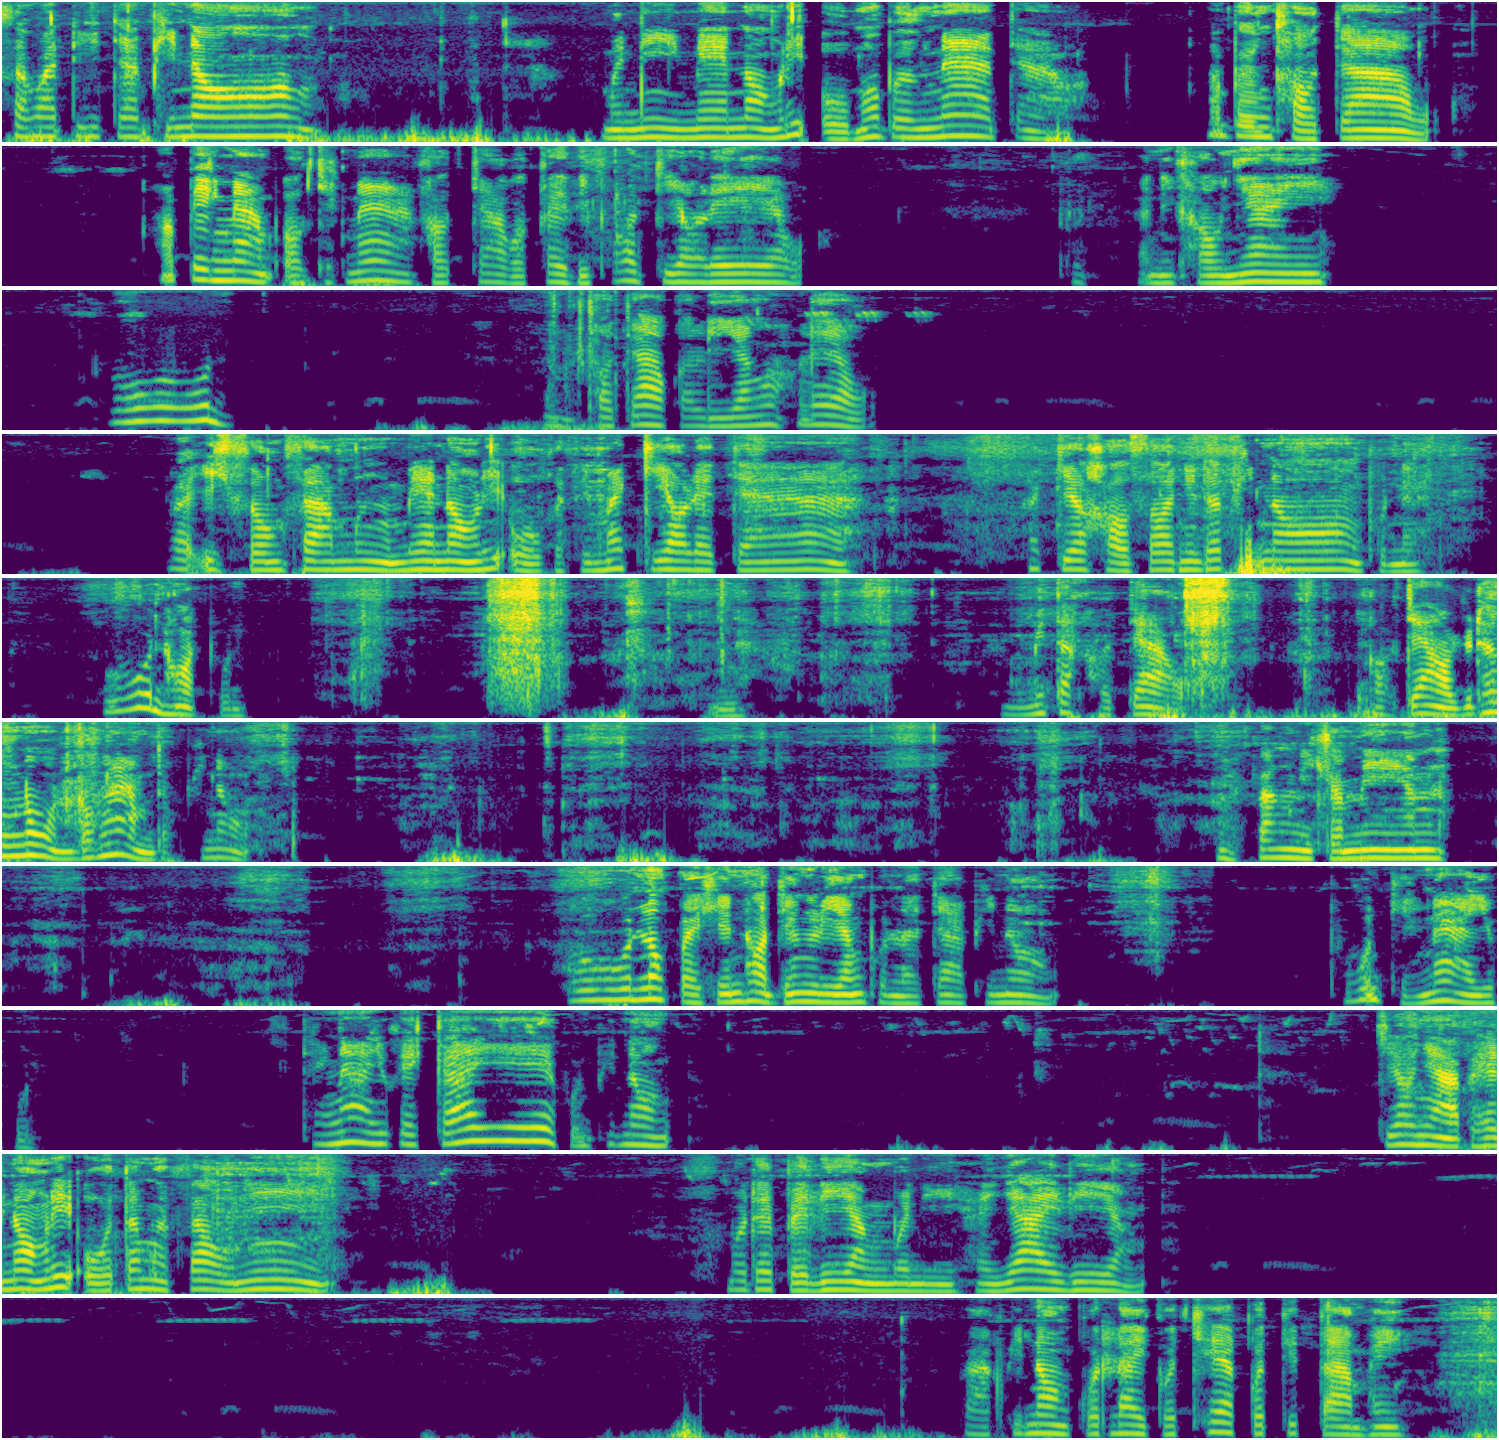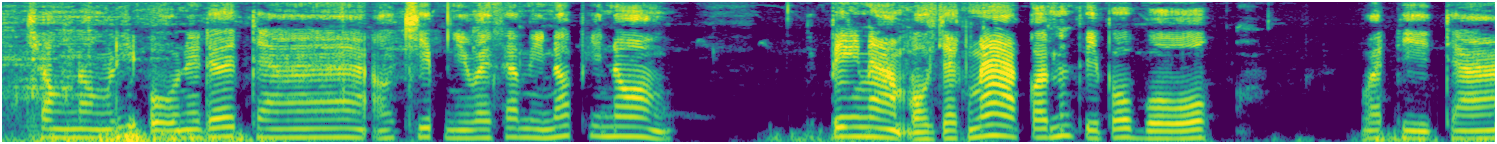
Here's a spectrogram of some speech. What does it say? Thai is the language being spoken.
สวัสดีจ้าพี่น้องมือนี้แม่น้องลิโอมาเบิงหน้าเจ้า มาเบิงเขาเจ้าเอาเป่งน้ำออกจากหน้าเขาเจ้าก็ใกล้สิพ่อเกี่ยวแล้ว อันนี้เขาใหญ่โอ้นเขาเจ้าก็เลี้ยงแล้วว่าอีกสองสามมือแม่น้องลิโอก็สิมาเกี่ยวแล้วจ้ามาเกี่ยวเขาซอยนี่ด้อพี่น้องพุ่นเนี่ย อู้นหอดพุ่นนี่นะอันนี้ไม่ตาข้าวเจ้าข้าวเจ้าอยู่ทั้งโน่นก็งามดอกพี่น้องฟังนี่กะแมนโอ้นลงไปเห็นหอดยังเลี้ยงพุ่นละจ้าพี่น้องพุ่นเถียงหน้าอยู่พุ่นเถียงหน้าอยู่ใกล้ๆพุ่นพี่น้อง เกี่ยวหญ้าไปให้น้องลิโอตั้งแต่เช้านี่บ่ได้ไปเลี้ยงวันนี้ให้ย่ายเลี้ยง ฝากพี่น้องกดไลค์กดแชร์กดติดตามให้ ช่องน้องลิโอในเด้อจ้า เอาคลิปนี้ไว้ซ้ำนี้เนาะพี่น้อง เป้งน้ำออกจากหน้าก่อนมันสีโบโบกวัดดีจ้า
